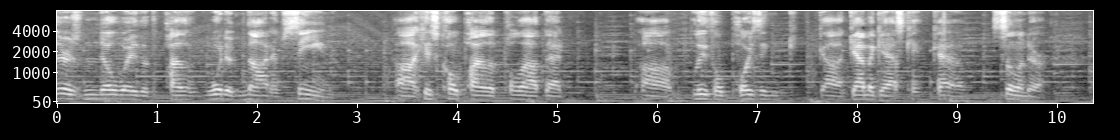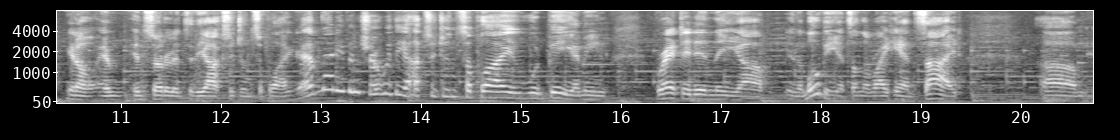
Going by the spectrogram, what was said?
there's no way that the pilot would have not have seen uh, his co-pilot pull out that uh, lethal poison uh, gamma gas cylinder, you know, and insert it into the oxygen supply. I'm not even sure where the oxygen supply would be. I mean, Granted, in the uh, in the movie, it's on the right hand side. Um,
